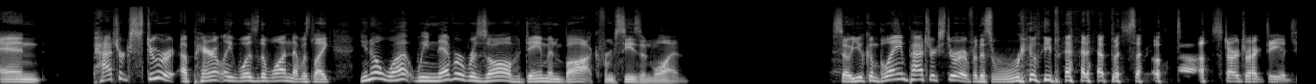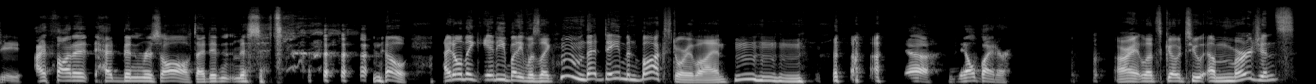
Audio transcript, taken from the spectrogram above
And Patrick Stewart apparently was the one that was like, "You know what? We never resolved DaiMon Bok from season one." So you can blame Patrick Stewart for this really bad episode of Star Trek TNG. I thought it had been resolved. I didn't miss it. No, I don't think anybody was like, "Hmm, that DaiMon Bok storyline." Hmm, hmm, hmm. yeah, nail biter. All right, let's go to emergence.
